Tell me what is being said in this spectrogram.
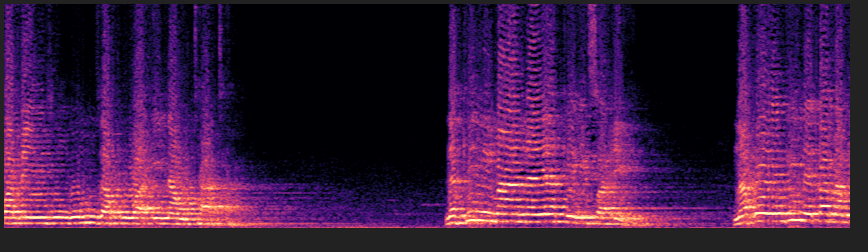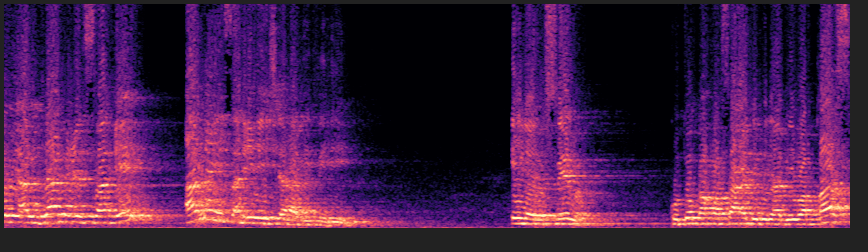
wameizungumza kuwa ina utata, lakini maana yake ni sahihi, na kwa wengine kama mwenye Aljamii Sahih anaisahihisha hadithi hii inayosema kutoka kwa Saadi bin Abi Waqas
